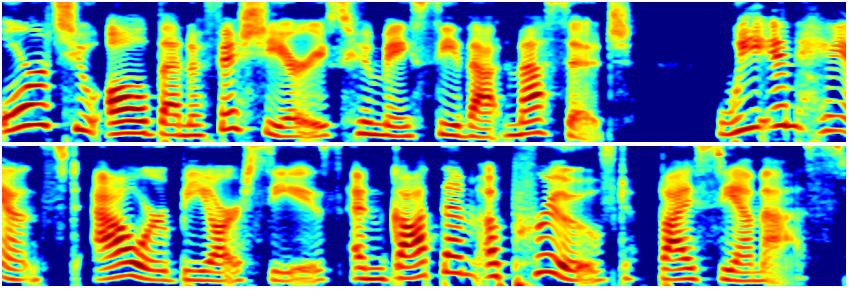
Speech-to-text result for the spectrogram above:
or to all beneficiaries who may see that message, we enhanced our BRCs and got them approved by CMS.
